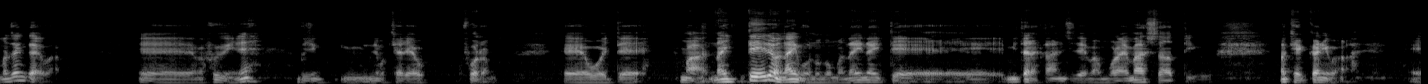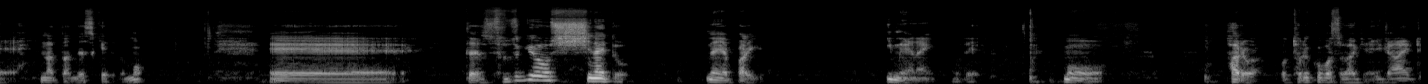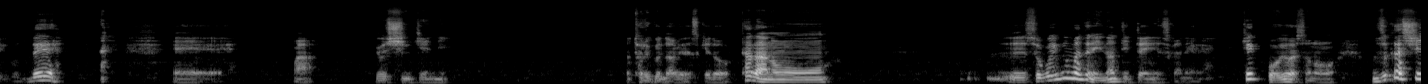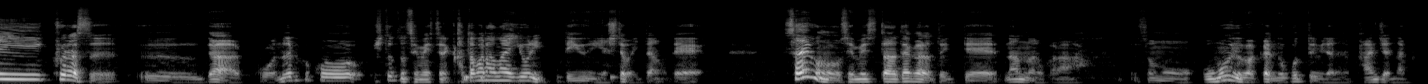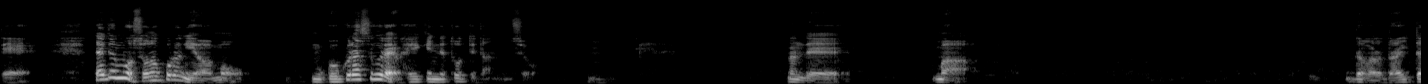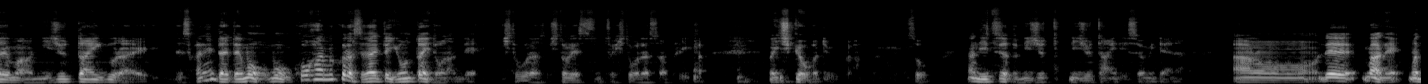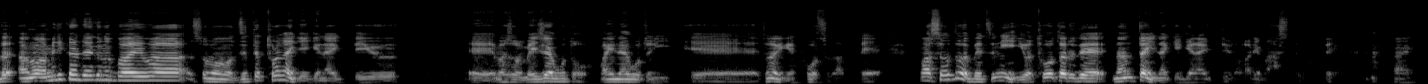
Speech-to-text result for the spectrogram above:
まあ、前回は、えー、冬にね、無事にもキャリアフォーラム、えー終えて、まあ、内定ではないものの、まあ、内内定、みたいな感じで、まあ、もらいましたっていう、まあ、結果には、えーなったんですけれども、えーで卒業しないと、ね、やっぱり意味がないので、もう、春は取りこぼすわけにはいかないということで、えーまあ、より真剣に取り組んだわけですけど、ただ、あのーそこ行くまでに何て言ったらいいんですかね。結構、要はその、難しいクラスが、こう、なるべくこう、一つのセメスターに固まらないようにっていうふうにはしてはいたので、最後のセメスターだからといって何なのかな。その、思いのばっかり残ってるみたいな感じじゃなくて、大体もうその頃にはもう、もう5クラスぐらいは平均で取ってたんですよ。うん、なんで、まあ、だから大体まあ20単位ぐらいですかね。大体もう、もう後半のクラス大体4単位とかなんで、1クラス、1レッスンと1クラスあたりが、まあ、1教科というか、そう。なんでいつだと 20, 20単位ですよ、みたいな。あのーで、まあね、まあだ、あの、アメリカの大学の場合は、その、絶対取らなきゃいけないっていう、えーまあ、そのメジャーごと、マイナーごとに、えー取らなきゃいけないコースがあって、まあ、それとは別に、要はトータルで何単位なきゃいけないっていうのがありますってことで。はい。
